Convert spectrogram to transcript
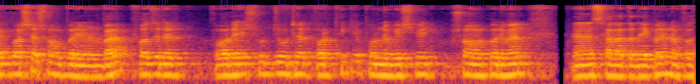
এক বর্ষার সম পরিমাণ বা ফজরের পরে সূর্য উঠার পর থেকে পনেরো বিশ মিনিট সম পরিমাণ সালাত আদায় করে, নফল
